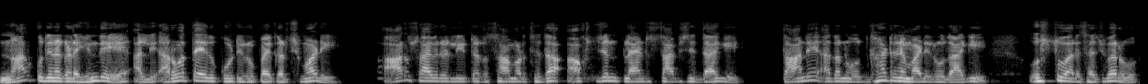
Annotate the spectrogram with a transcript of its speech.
ನಾಲ್ಕು ದಿನಗಳ ಹಿಂದೆಯೇ ಅಲ್ಲಿ ಅರವತ್ತೈದು ಕೋಟಿ ರೂಪಾಯಿ ಖರ್ಚು ಮಾಡಿ ಆರು ಸಾವಿರ ಲೀಟರ್ ಸಾಮರ್ಥ್ಯದ ಆಕ್ಸಿಜನ್ ಪ್ಲಾಂಟ್ ಸ್ಥಾಪಿಸಿದ್ದಾಗಿ ತಾನೇ ಅದನ್ನು ಉದ್ಘಾಟನೆ ಮಾಡಿರುವುದಾಗಿ ಉಸ್ತುವಾರಿ ಸಚಿವರು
